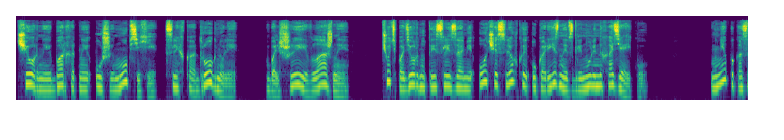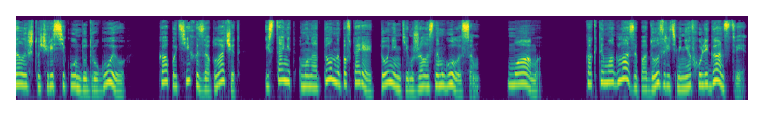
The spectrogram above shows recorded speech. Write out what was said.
Черные бархатные уши мопсихи слегка дрогнули, большие, влажные, чуть подернутые слезами очи с легкой укоризной взглянули на хозяйку. Мне показалось, что через секунду-другую — Капа тихо заплачет и станет монотонно повторять тоненьким жалостным голосом. «Мама, как ты могла заподозрить меня в хулиганстве?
